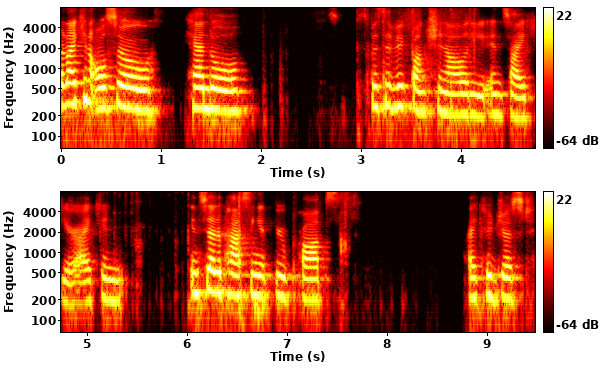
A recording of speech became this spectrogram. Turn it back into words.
But I can also handle specific functionality inside here. I can, instead of passing it through props, I could just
